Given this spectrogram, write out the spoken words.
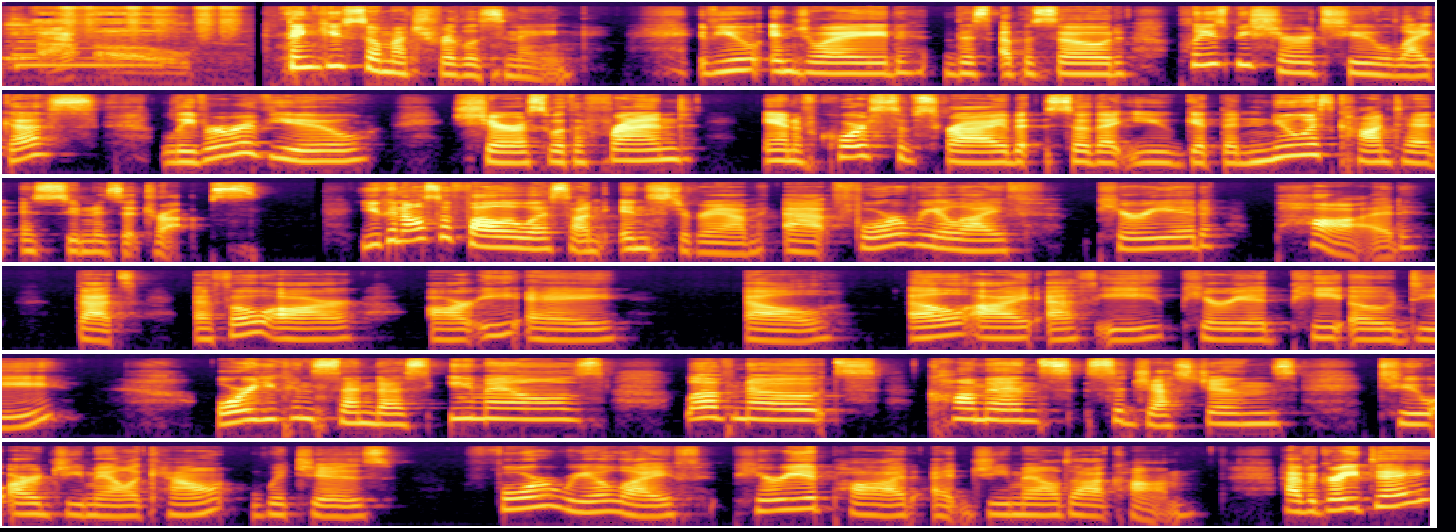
Thank you so much for listening. If you enjoyed this episode, please be sure to like us, leave a review, share us with a friend, and of course, subscribe so that you get the newest content as soon as it drops. You can also follow us on Instagram at for real life period pod. That's F O R R E A L L I F E period P O D or you can send us emails, love notes, comments, suggestions to our Gmail account, which is for real life period pod at gmail.com. Have a great day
